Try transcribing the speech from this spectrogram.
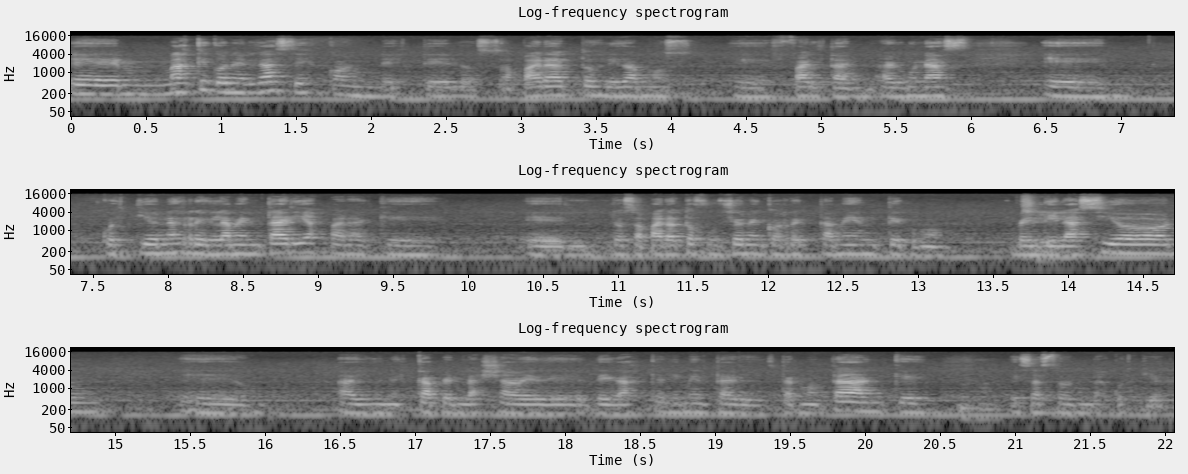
Eh, más que con el gas es con este, los aparatos, digamos, eh, faltan algunas eh, cuestiones reglamentarias para que los aparatos funcionen correctamente, como ventilación, hay un escape en la llave de, gas que alimenta el termotanque, esas son las cuestiones.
